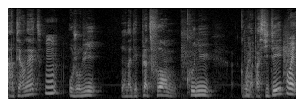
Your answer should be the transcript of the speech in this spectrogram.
Internet, Mm. aujourd'hui, on a des plateformes connues qu'on ne Ouais. va pas citer, Ouais.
